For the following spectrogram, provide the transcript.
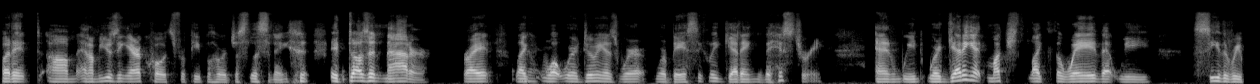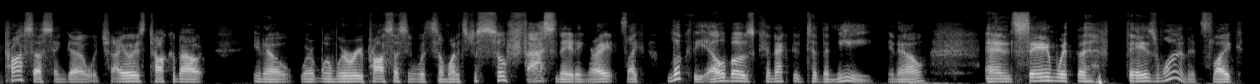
but it um, and i'm using air quotes for people who are just listening it doesn't matter right like yeah. what we're doing is we're we're basically getting the history and we we're getting it much like the way that we see the reprocessing go which i always talk about you know when we're reprocessing with someone it's just so fascinating right it's like look the elbow's connected to the knee you know And same with the phase one. It's like,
